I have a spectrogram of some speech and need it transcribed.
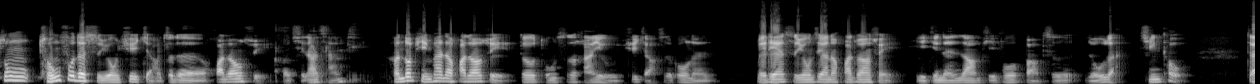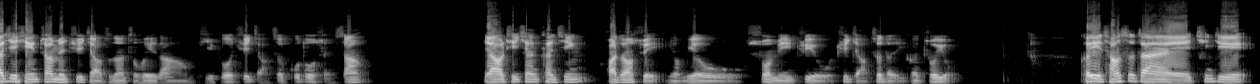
重重复的使用去角质的化妆水和其他产品，很多品牌的化妆水都同时含有去角质功能。每天使用这样的化妆水，已经能让皮肤保持柔软清透。再进行专门去角质呢，只会让皮肤去角质过度损伤。要提前看清化妆水有没有说明具有去角质的一个作用。可以尝试在清洁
